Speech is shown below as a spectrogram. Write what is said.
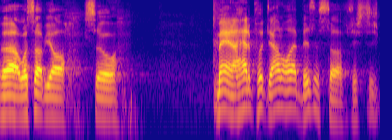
Uh, what's up, y'all? So, man, I had to put down all that business stuff. Just, just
